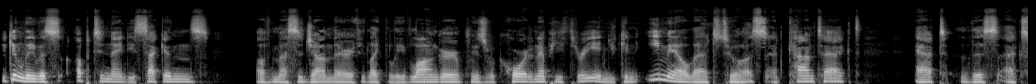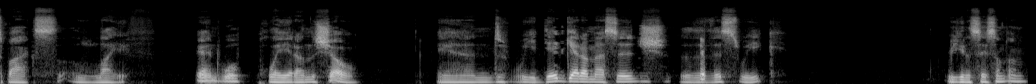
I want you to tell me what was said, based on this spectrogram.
You can leave us up to 90 seconds of message on there. If you'd like to leave longer, please record an MP3 and you can email that to us at contact at this Xbox Life and we'll play it on the show. And we did get a message this week were you going to say something?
